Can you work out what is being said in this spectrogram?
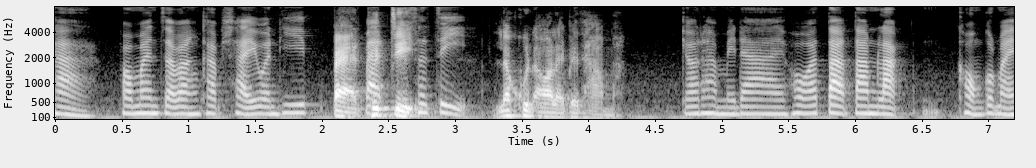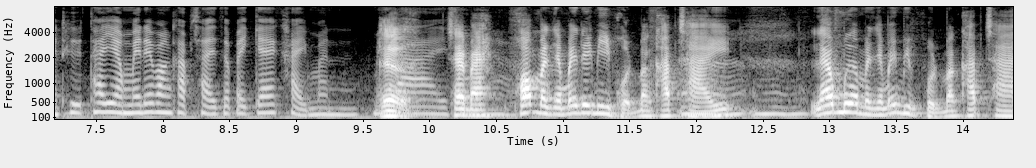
ค่ะ เพราะมันจะบังคับใช้วันที่8พฤศ8พจิฤศจิ แล้วคุณเอาอะไรไปทำอะ ก็ทำไม่ได้ เพราะว่าตามตามหลักของกฎหมายคือถ้ายังไม่ได้บังคับใช้จะไปแก้ไขมันไม่เออได้ใช่ไหมคะเพราะมันยังไม่ได้มีผลบังคับใช้ อ่าอ่า แล้วเมื่อมันยังไม่มีผลบังคับใช้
